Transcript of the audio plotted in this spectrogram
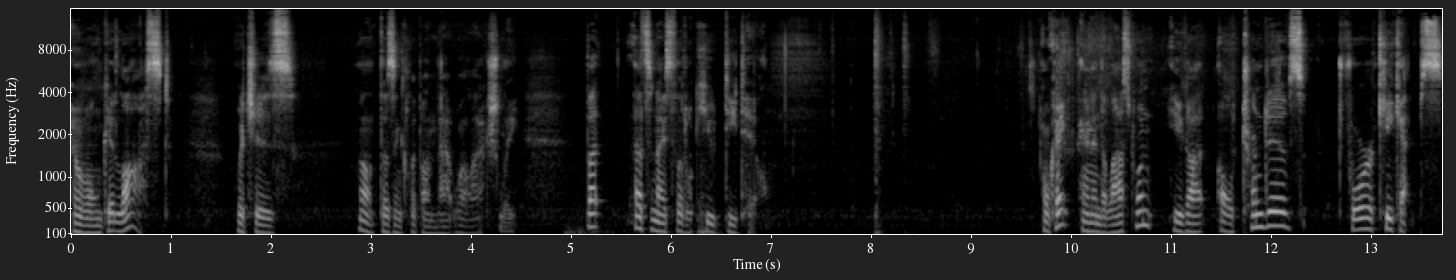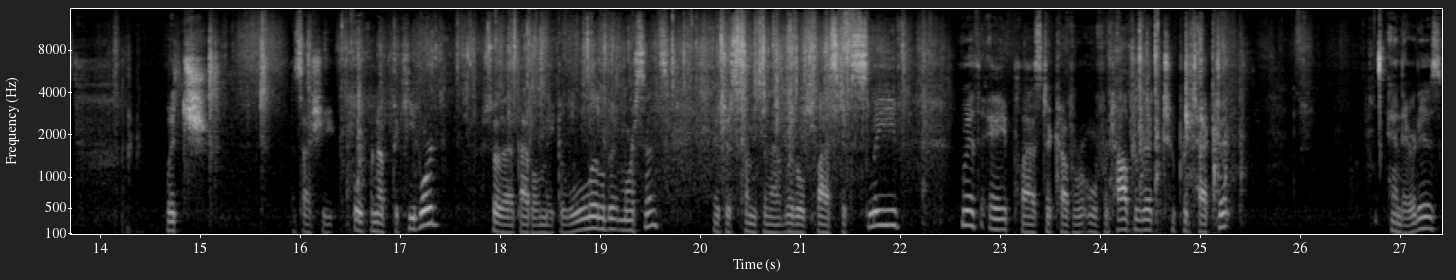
it won't get lost, which is, well, it doesn't clip on that well actually, but that's a nice little cute detail. Okay, and in the last one, you got alternatives for keycaps, which, let's actually open up the keyboard so that that'll make a little bit more sense. It just comes in that little plastic sleeve with a plastic cover over top of it to protect it. And there it is.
